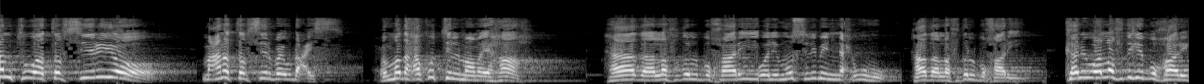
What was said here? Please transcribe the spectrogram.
Antu waa tafsiiriyo. Macno tafsiir bay u dhacaysa. Wuxuu madaxa ku tilmaamay haah haada lafdu lbukhaariyi walimuslimin naxwuhu. Haada lafdu lbukhaariy kani waa lafdigii bukhaari.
